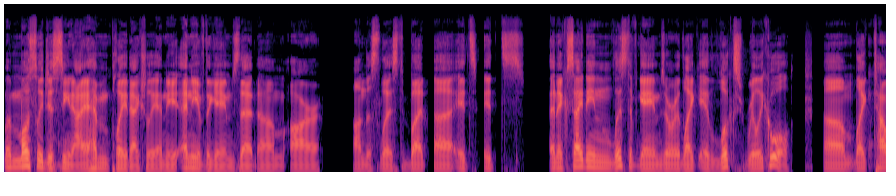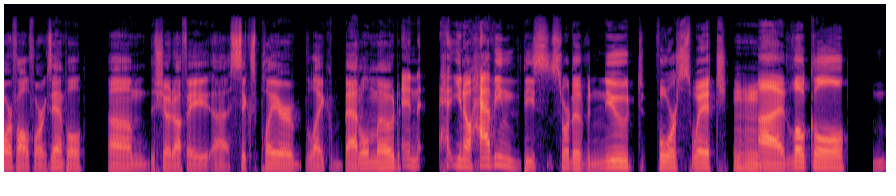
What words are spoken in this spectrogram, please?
mostly just seen. I haven't played actually any any of the games that um, are on this list, but uh, it's it's an exciting list of games, or like it looks really cool. Um, like Towerfall, for example, um, showed off a uh, six player like battle mode. And you know, having these sort of new t- for Switch Mm-hmm. uh, local m-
